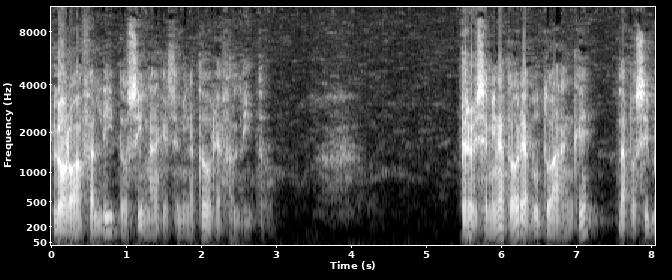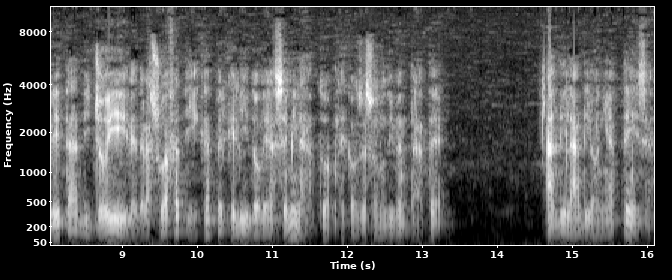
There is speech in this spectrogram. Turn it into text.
Loro hanno fallito, sì, ma anche il seminatore ha fallito. Però il seminatore ha avuto anche la possibilità di gioire della sua fatica perché lì dove ha seminato le cose sono diventate al di là di ogni attesa.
